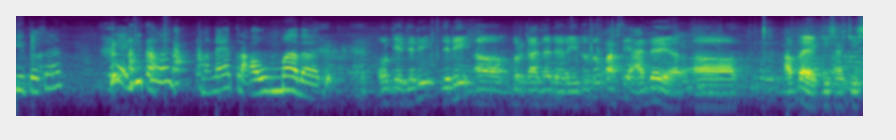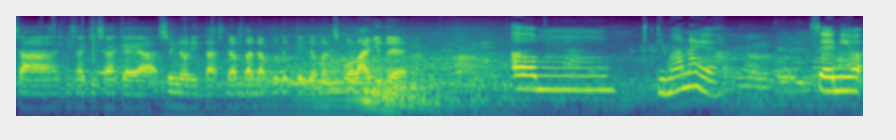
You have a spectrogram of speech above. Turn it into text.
gitu kan kayak gitu lah makanya trauma banget. Oke, jadi jadi eh, berkaca dari itu tuh pasti ada ya eh, apa ya kisah-kisah kisah-kisah kayak senioritas dalam tanda kutip kayak zaman sekolah gitu ya. Em, gimana ya? Senior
